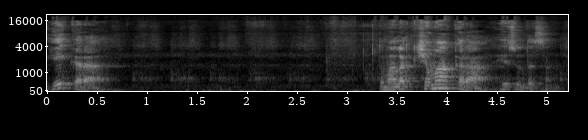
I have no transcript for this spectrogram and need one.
हे करा. तुम्हाला क्षमा करा हे सुद्धा सांगतात.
